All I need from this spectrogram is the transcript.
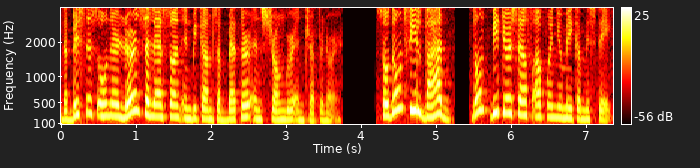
the business owner learns a lesson and becomes a better and stronger entrepreneur. So don't feel bad. Don't beat yourself up when you make a mistake.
